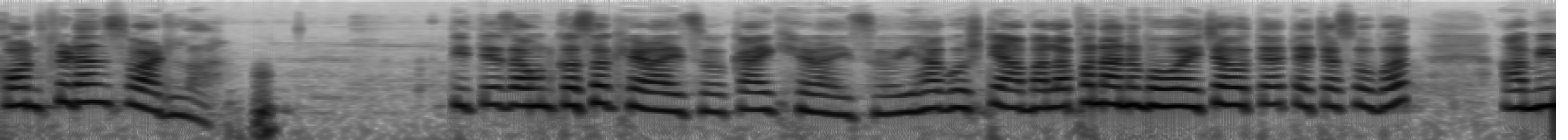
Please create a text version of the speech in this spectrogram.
कॉन्फिडन्स वाढला. तिथे जाऊन कसं खेळायचं काय खेळायचं ह्या गोष्टी आम्हाला पण अनुभवायच्या होत्या. त्याच्यासोबत आम्ही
